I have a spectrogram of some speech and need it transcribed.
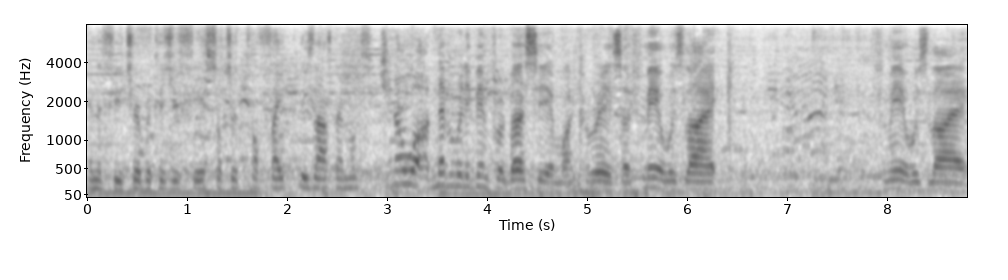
in the future because you've faced such a tough fight these last nine months? Do you know what? I've never really been through adversity in my career, so for me it was like, for me it was like,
